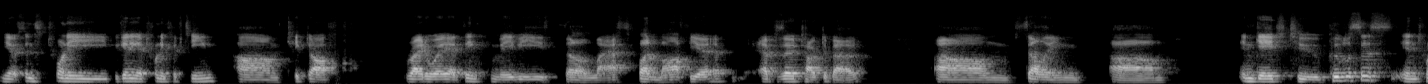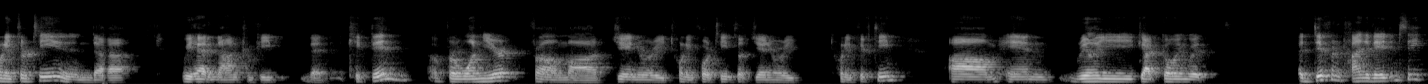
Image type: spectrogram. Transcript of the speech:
you know since 20 beginning of 2015 um, kicked off right away i think maybe the last spun mafia episode talked about um, selling um, engaged to publicis in 2013 and uh, we had a non-compete that kicked in for one year from uh, january 2014 to january 2015 um, and really got going with a different kind of agency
